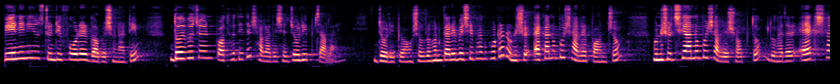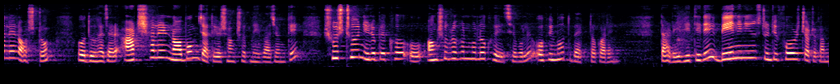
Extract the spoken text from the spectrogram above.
বিএনএ নিউজ টোয়েন্টি ফোরের গবেষণা টিম দৈবচয়ন পদ্ধতিতে সারা দেশে জরিপ চালায়। জরিপে অংশগ্রহণকারী বেশিরভাগ ভোটার উনিশশো একানব্বই সালের পঞ্চম, উনিশশো ছিয়ানব্বই সালের সপ্তম দু সালের অষ্টম ও দু হাজার আট সালের নবম জাতীয় সংসদ নির্বাচনকে সুষ্ঠু, নিরপেক্ষ ও অংশগ্রহণমূলক হয়েছে বলে অভিমত ব্যক্ত করেন। তারই ভিত্তিতে BNA news twenty four Chittagong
